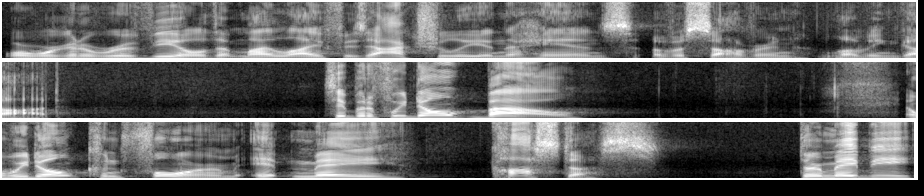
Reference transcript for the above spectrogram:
or we're going to reveal that my life is actually in the hands of a sovereign, loving God. See, but if we don't bow and we don't conform, it may cost us. There may be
